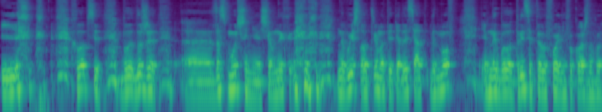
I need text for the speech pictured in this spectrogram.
І хлопці були дуже е, засмучені, що в них не вийшло отримати 50 відмов, і в них було 30 телефонів у кожного.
